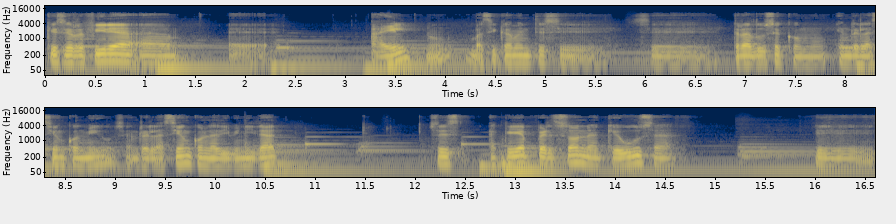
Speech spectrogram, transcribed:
que se refiere a, eh, a, él, ¿no? Básicamente se, se traduce como en relación conmigo, en relación con la divinidad. Entonces, aquella persona que usa eh,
